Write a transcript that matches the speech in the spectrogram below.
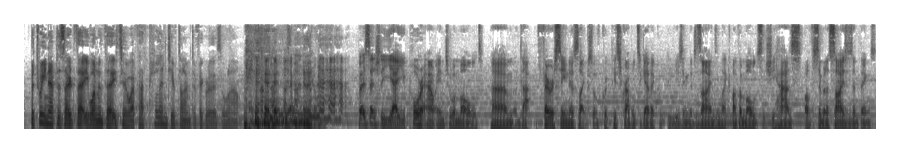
Between episode thirty-one and thirty-two, I've had plenty of time to figure this all out. yeah. but essentially, yeah, you pour it out into a mold um, that Ferrocene has like sort of quickly scrabbled together, quickly using the designs and like other molds that she has of similar sizes and things.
